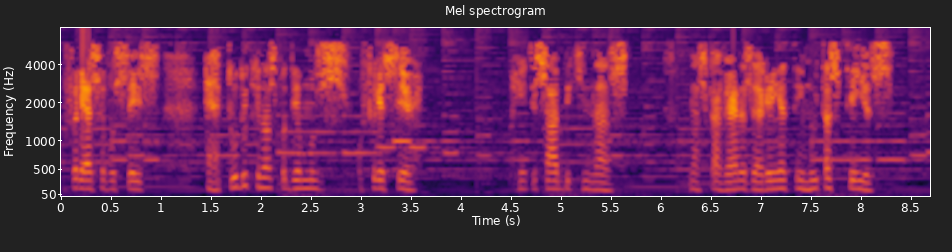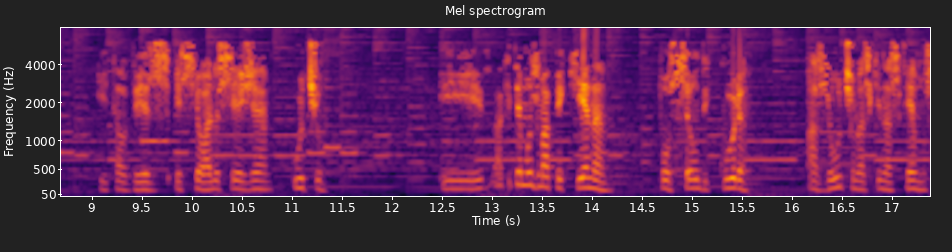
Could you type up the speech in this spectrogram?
oferece a vocês é tudo que nós podemos oferecer. A gente sabe que nas nas cavernas da aranha tem muitas teias e talvez esse óleo seja útil. E aqui temos uma pequena poção de cura, as últimas que nós temos.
